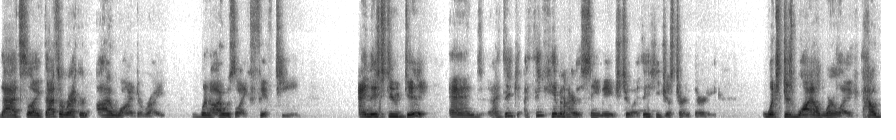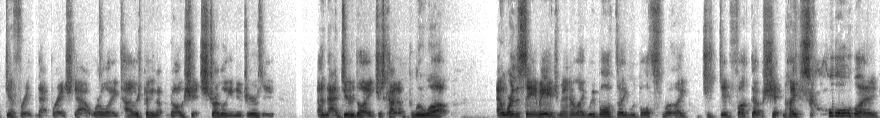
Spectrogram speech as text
that's like that's a record I wanted to write when I was like 15. And this dude did it. And I think I think him and I are the same age too. I think he just turned 30. Which is wild where like how different that branched out. Where like Tyler's picking up dog shit, struggling in New Jersey. And that dude like just kind of blew up and we're the same age, man. Like we both like we both sm- like just did fucked up shit in high school, like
